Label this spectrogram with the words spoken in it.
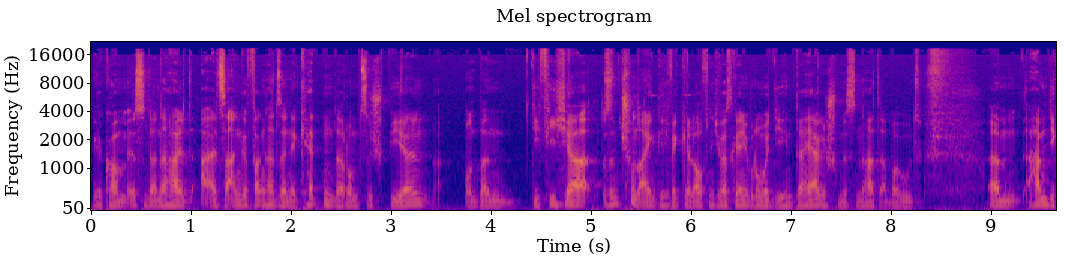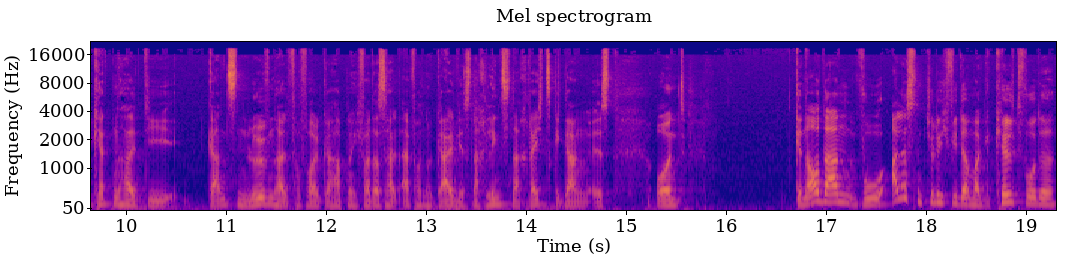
gekommen ist und dann halt, als er angefangen hat, seine Ketten darum zu spielen und dann die Viecher sind schon eigentlich weggelaufen. Ich weiß gar nicht, warum er die hinterhergeschmissen hat, aber gut. Ähm, haben die Ketten halt die ganzen Löwen halt verfolgt gehabt und ich fand das halt einfach nur geil, wie es nach links, nach rechts gegangen ist. Und genau dann, wo alles natürlich wieder mal gekillt wurde,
